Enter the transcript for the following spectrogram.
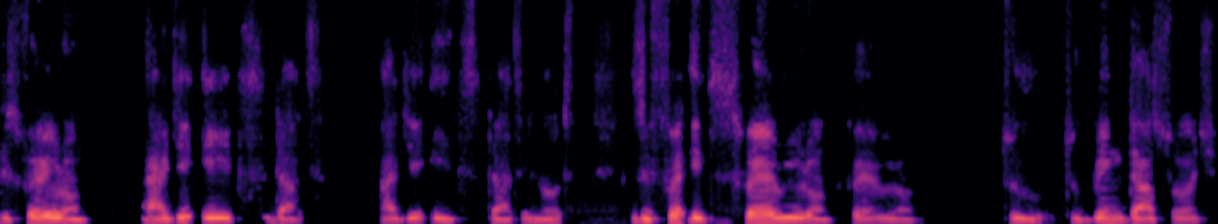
It's very wrong. Aje eats that. Aje eats that a lot. It's a it's very wrong, very wrong to to bring that such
